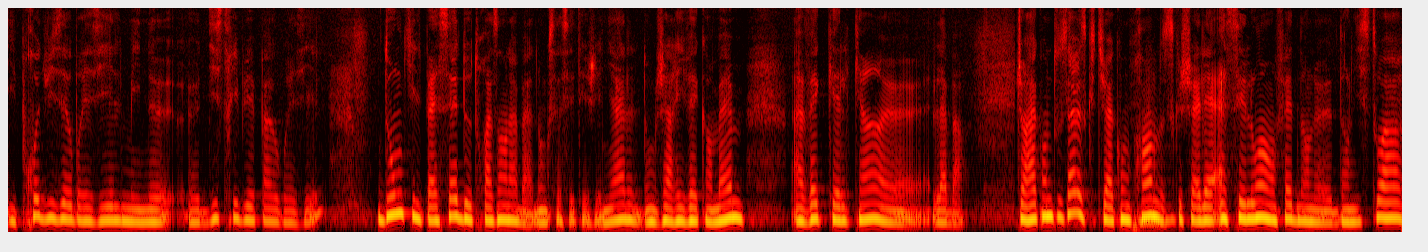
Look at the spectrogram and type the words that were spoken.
Il produisait au Brésil, mais il ne euh, distribuait pas au Brésil. Donc, il passait deux, trois ans là-bas. Donc, ça, c'était génial. Donc, j'arrivais quand même avec quelqu'un euh, là-bas. Je te raconte tout ça parce que tu vas comprendre, parce que je suis allée assez loin en fait dans, l'histoire,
